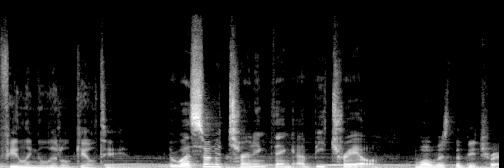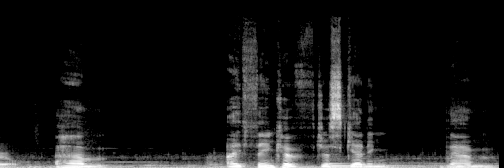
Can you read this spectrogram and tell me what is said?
feeling a little guilty. There was sort of a turning thing, a betrayal. What was the betrayal? Um, I think of just getting them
